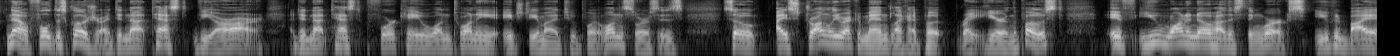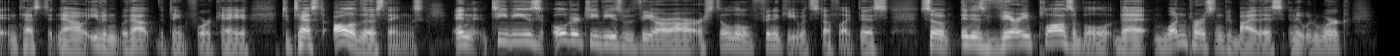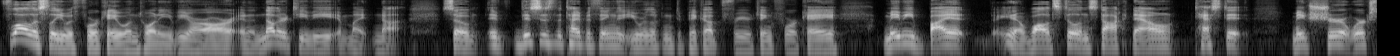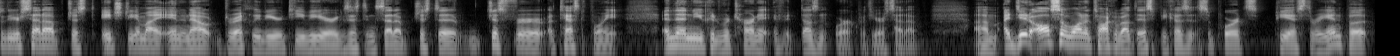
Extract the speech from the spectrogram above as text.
Now, full disclosure, I did not test VRR. I did not test 4K 120 HDMI 2.1 sources. So I strongly recommend, like I put right here in the post, if you want to know how this thing works, you could buy it and test it now, even without the Tink 4K, to test all of those things. And TVs, older TVs with VRR are still a little finicky with stuff like this. So it is very plausible that one person could buy this and it would work flawlessly with 4K 120 VRR, and another TV, it might not. So if this is the type of thing that you were looking to pick up for your Tink 4K, maybe buy it, you know, while it's still in stock now, test it Make sure it works with your setup. Just HDMI in and out directly to your TV or existing setup, just to just for a test point, and then you could return it if it doesn't work with your setup. Um, I did also want to talk about this because it supports PS3 input.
